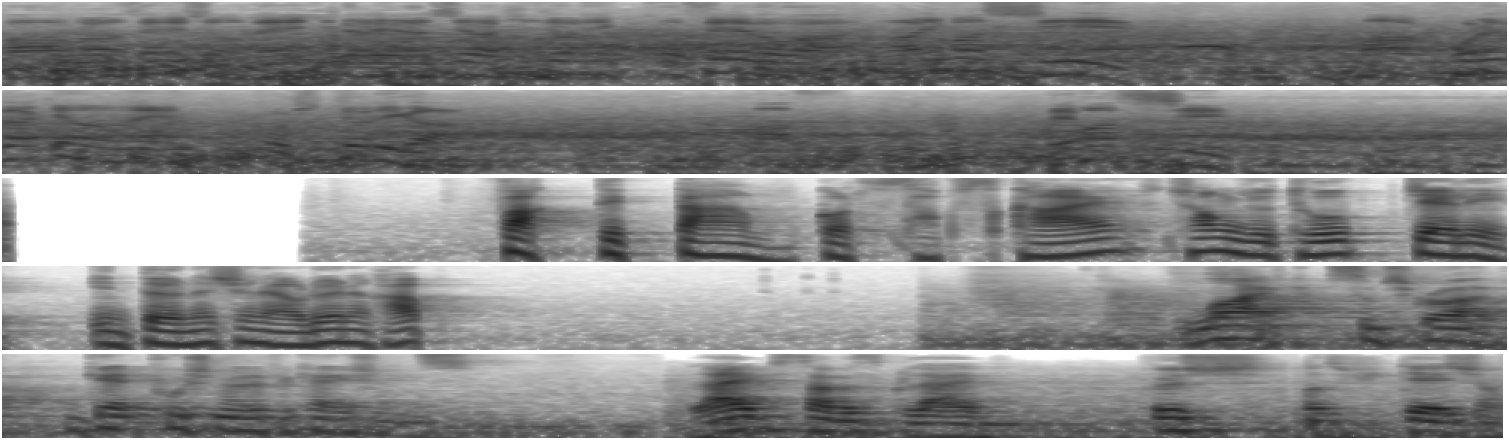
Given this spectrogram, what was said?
河村選手のね左足は非常にこう精度がありますし。まあこれだけのねこう飛距離がまあ出ますしฝากติดตามกด subscribe ช่อง YouTube j l e a g International ด้วยนะครับ Like, subscribe, get push notifications. Like, subscribe, push notification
